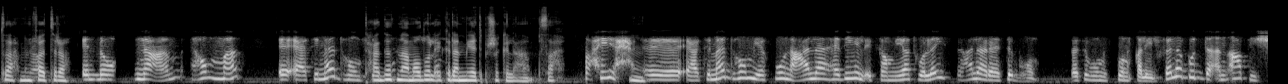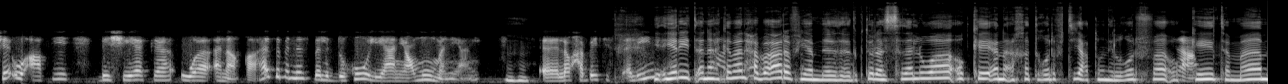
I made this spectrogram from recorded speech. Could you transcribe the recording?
صح من فترة. إنه نعم هم اعتمادهم تحدثنا عن موضوع الإكراميات بشكل عام صح. صحيح. م. اعتمادهم يكون على هذه الإكراميات وليس على راتبهم. راتبهم يكون قليل. فلا بد أن أعطي شيء وأعطيه بشياكة وأناقة. هذا بالنسبة للدخول يعني عموما يعني. آه لو حبيتي تسأليني. يا ريت أنا كمان حابة أعرف يا دكتورة سلوى. okay أنا أخذت غرفتي أعطوني الغرفة. نعم. okay نعم. تمام.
